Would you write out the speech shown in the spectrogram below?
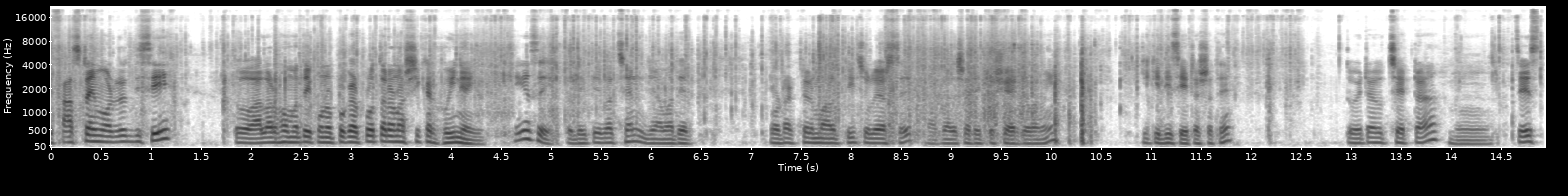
এই ফার্স্ট টাইম অর্ডার দিছি, তো আল্লাহর রহমতে কোনো প্রকার প্রতারণার শিকার হই নাই, ঠিক আছে? তো দেখতেই পাচ্ছেন যে আমাদের প্রোডাক্টের মালটি চলে আসছে। আপনাদের সাথে একটু শেয়ার করব আমি, কী কী দিছি এটার সাথে। তো এটা হচ্ছে একটা চেস্ট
